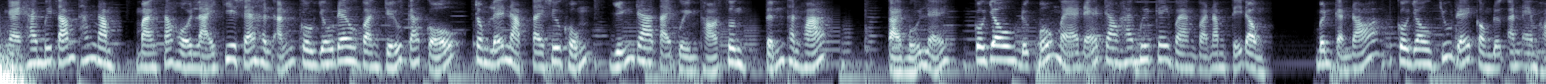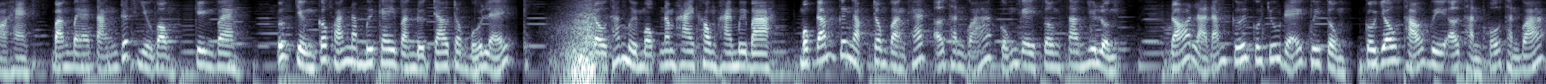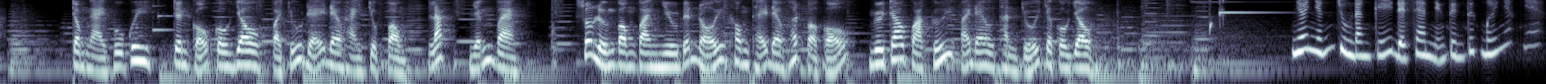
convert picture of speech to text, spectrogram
Ngày 28 tháng 5, mạng xã hội lại chia sẻ hình ảnh cô dâu đeo vàng triểu cả cổ trong lễ nạp tài siêu khủng diễn ra tại huyện Thọ Xuân, tỉnh Thanh Hóa. Tại buổi lễ, cô dâu được bố mẹ đẻ trao 20 cây vàng và 5 tỷ đồng. Bên cạnh đó, cô dâu chú rể còn được anh em họ hàng, bạn bè tặng rất nhiều vòng, kiên vàng. Ước chừng có khoảng 50 cây vàng được trao trong buổi lễ. Đầu tháng 11 năm 2023, một đám cưới ngập trong vàng khác ở Thanh Hóa cũng gây xôn xao dư luận. Đó là đám cưới của chú rể Quy Tùng, cô dâu Thảo Vi ở thành phố Thanh Hóa. Trong ngày vu quy, trên cổ cô dâu và chú rể đeo hàng chục vòng, lắc, nhẫn vàng. Số lượng vòng vàng nhiều đến nỗi không thể đeo hết vào cổ, người trao quà cưới phải đeo thành chuỗi cho cô dâu. Nhớ nhấn chuông đăng ký để xem những tin tức mới nhất nhé.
